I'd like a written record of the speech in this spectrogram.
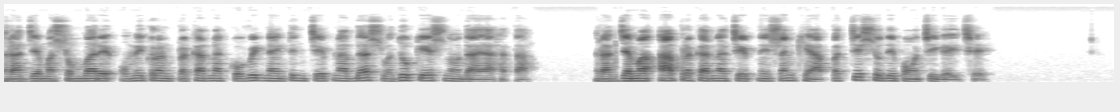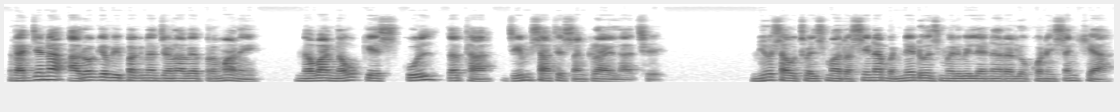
રાજ્યમાં સોમવારે ઓમિક્રોન પ્રકારના કોવિડ નાઇન્ટીન ચેપના દસ વધુ કેસ નોંધાયા હતા. રાજ્યમાં આ પ્રકારના ચેપની સંખ્યા પચીસ સુધી પહોંચી ગઈ છે. રાજ્યના આરોગ્ય વિભાગના જણાવ્યા પ્રમાણે નવા નવ કેસ સ્કૂલ તથા જીમ સાથે સંકળાયેલા છે. ન્યૂ સાઉથ વેલ્સમાં રસીના બંને ડોઝ મેળવી લેનારા લોકોની સંખ્યા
